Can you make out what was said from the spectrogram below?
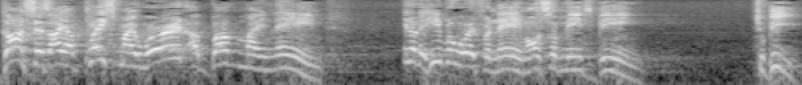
God says, I have placed my word above my name. You know, the Hebrew word for name also means being. To be.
